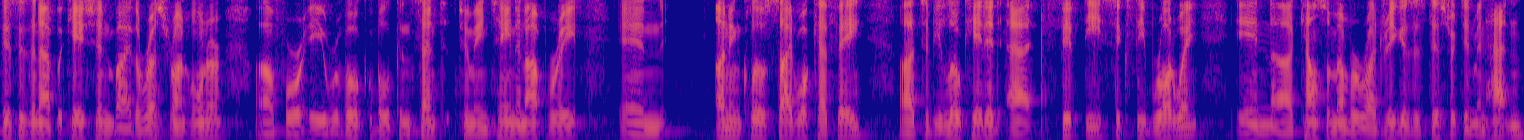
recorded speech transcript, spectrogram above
This is an application by the restaurant owner uh, for a revocable consent to maintain and operate an unenclosed sidewalk cafe uh, to be located at 5060 Broadway in uh, Councilmember Rodriguez's district in Manhattan.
